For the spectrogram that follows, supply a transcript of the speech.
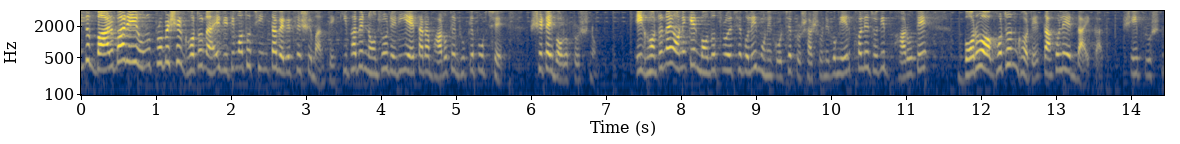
কিন্তু বারবার এই অনুপ্রবেশের ঘটনায় রীতিমতো চিন্তা বেড়েছে সীমান্তে। কীভাবে নজর এড়িয়ে তারা ভারতে ঢুকে পড়ছে, সেটাই বড় প্রশ্ন। এই ঘটনায় অনেকের মদত রয়েছে বলেই মনে করছে প্রশাসন এবং এর ফলে যদি ভারতে বড় অঘটন ঘটে, তাহলে এর দায় কার? সেই প্রশ্ন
